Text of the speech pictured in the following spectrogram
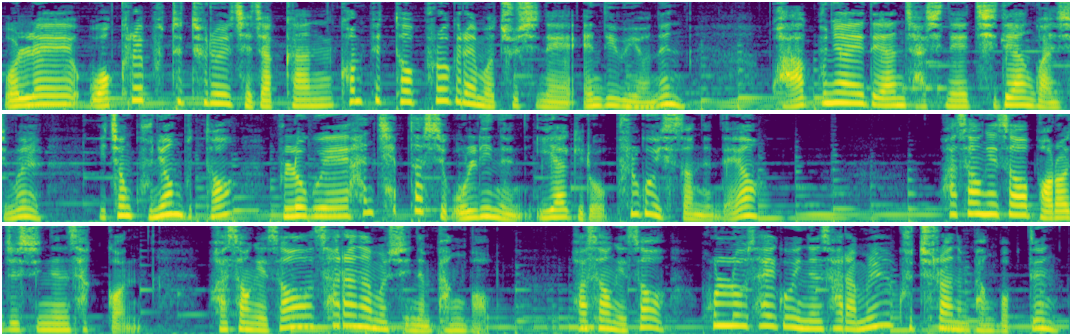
원래 워크래프트2를 제작한 컴퓨터 프로그래머 출신의 앤디 위어는 과학 분야에 대한 자신의 지대한 관심을 2009년부터 블로그에 한 챕터씩 올리는 이야기로 풀고 있었는데요. 화성에서 벌어질 수 있는 사건, 화성에서 살아남을 수 있는 방법, 화성에서 홀로 살고 있는 사람을 구출하는 방법 등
